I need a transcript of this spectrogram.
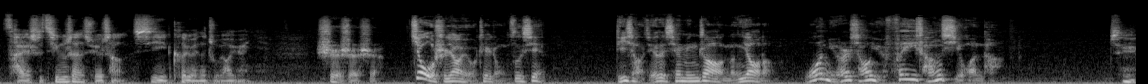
才是青山雪场吸引客源的主要原因。是是是，就是要有这种自信。狄小杰的签名照能要到吗？我女儿小雨非常喜欢他。这个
